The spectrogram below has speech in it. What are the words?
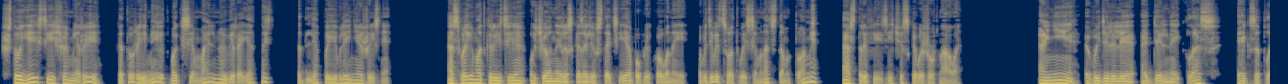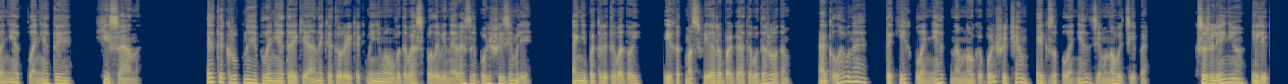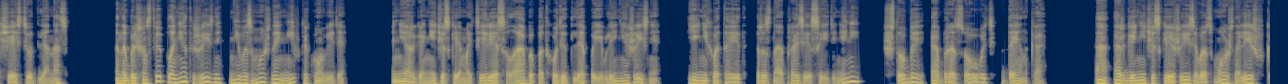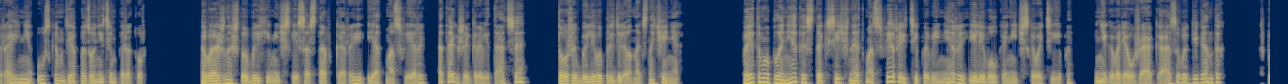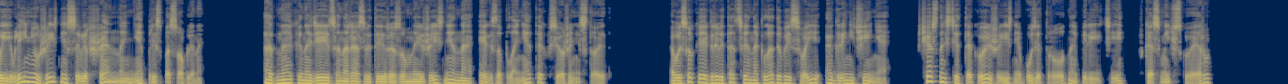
что есть еще миры, которые имеют максимальную вероятность для появления жизни. О своем открытии ученые рассказали в статье, опубликованной в 918 томе астрофизического журнала. Они выделили отдельный класс экзопланет планеты Хисан. Это крупные планеты-океаны, которые как минимум в два с половиной раза больше Земли. Они покрыты водой, их атмосфера богата водородом. А главное, таких планет намного больше, чем экзопланет земного типа. К сожалению или к счастью для нас, на большинстве планет жизнь невозможна ни в каком виде. Неорганическая материя слабо подходит для появления жизни. Ей не хватает разнообразия соединений, чтобы образовывать ДНК. А органическая жизнь возможна лишь в крайне узком диапазоне температур. Важно, чтобы химический состав коры и атмосферы, а также гравитация тоже были в определенных значениях. Поэтому планеты с токсичной атмосферой типа Венеры или вулканического типа, не говоря уже о газовых гигантах, к появлению жизни совершенно не приспособлены. Однако надеяться на развитые разумные жизни на экзопланетах все же не стоит. Высокая гравитация накладывает свои ограничения. В частности, такой жизни будет трудно перейти в космическую эру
